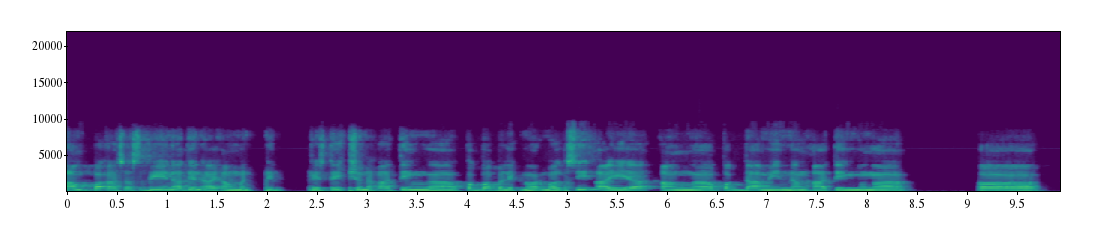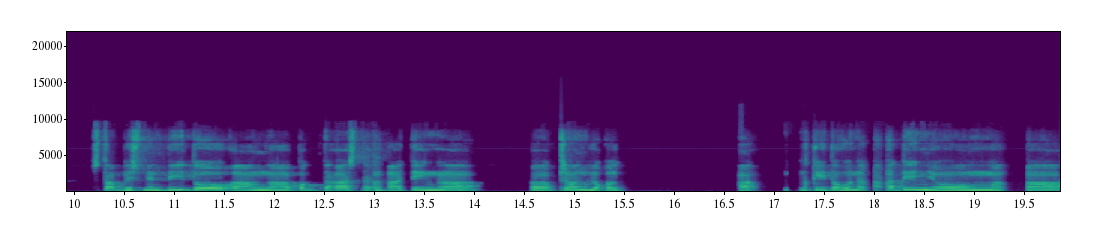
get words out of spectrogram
ang ah, sasabihin natin ay ang manifestation ng ating ah, pagbabalik normalcy ay ah, ang ah, pagdami ng ating mga ah, establishment dito, ang ah, pagtaas ng ating ah, ah, local ah, nakita ho natin yung ah,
